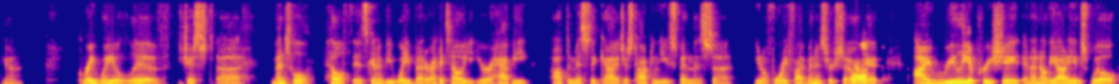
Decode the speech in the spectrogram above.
Yeah. Great way to live. Just uh, mental health is going to be way better. I could tell you're a happy, optimistic guy. Just talking to you, spend this, uh, you know, 45 minutes or so. Yeah. And I really appreciate, and I know the audience will,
